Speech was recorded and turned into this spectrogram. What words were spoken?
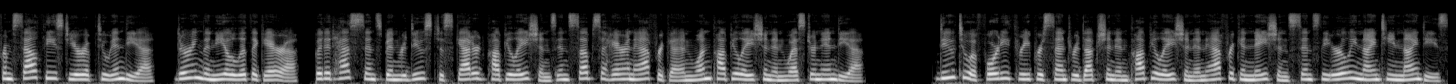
from southeast Europe to India, during the Neolithic era, but it has since been reduced to scattered populations in sub-Saharan Africa and one population in western India. Due to a 43% reduction in population in African nations since the early 1990s,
